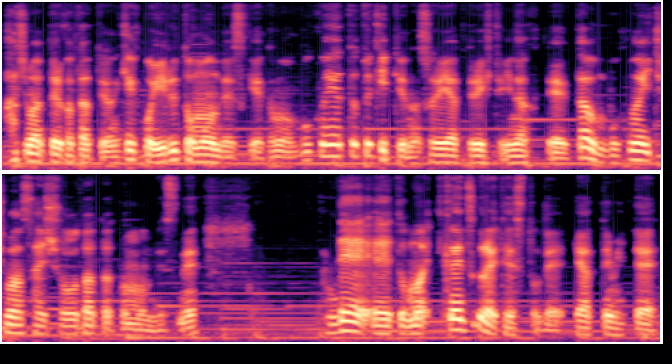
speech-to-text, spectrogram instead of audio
始まってる方っていうのは結構いると思うんですけれども、僕がやった時っていうのはそれやってる人いなくて、多分僕が一番最初だったと思うんですね。で、えっ、ー、と、まあ、1ヶ月ぐらいテストでやってみて、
